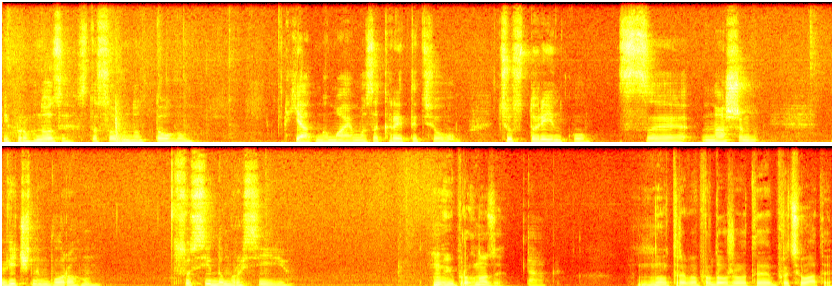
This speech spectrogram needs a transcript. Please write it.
і прогнози стосовно того, як ми маємо закрити цю, цю сторінку з е, нашим вічним ворогом, сусідом Росією. Мої прогнози. Так. Ну, треба продовжувати працювати,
